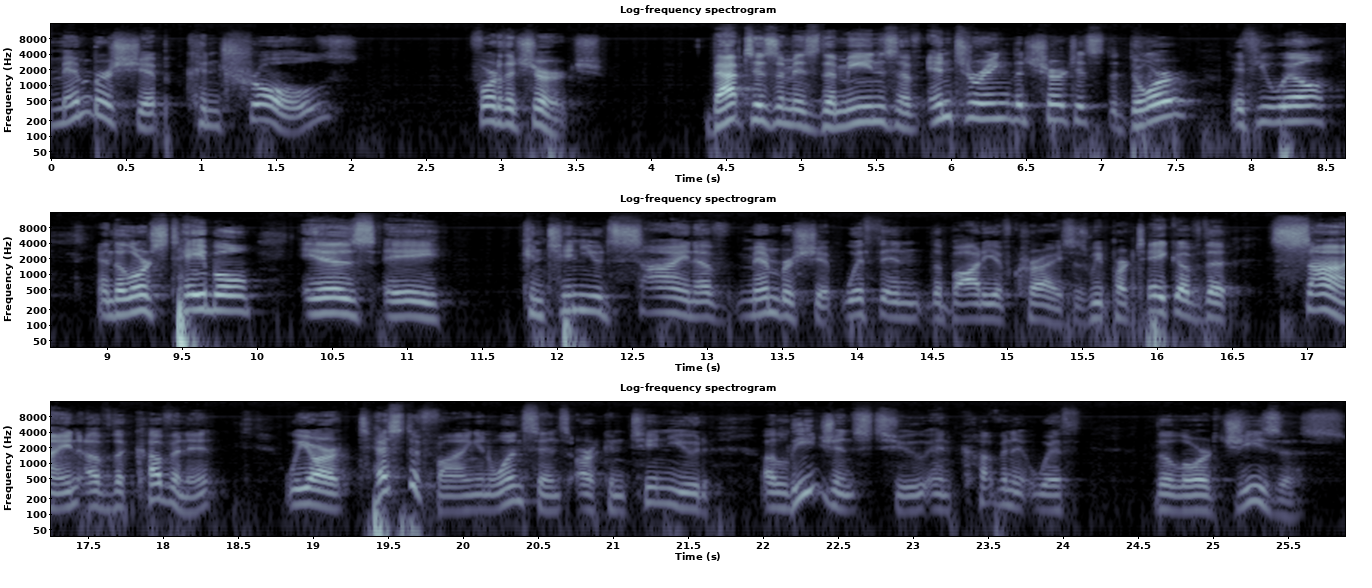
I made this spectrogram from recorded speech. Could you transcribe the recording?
membership controls for the church. Baptism is the means of entering the church, it's the door, if you will, and the Lord's table is a continued sign of membership within the body of Christ. As we partake of the sign of the covenant, we are testifying, in one sense, our continued allegiance to and covenant with the Lord Jesus.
